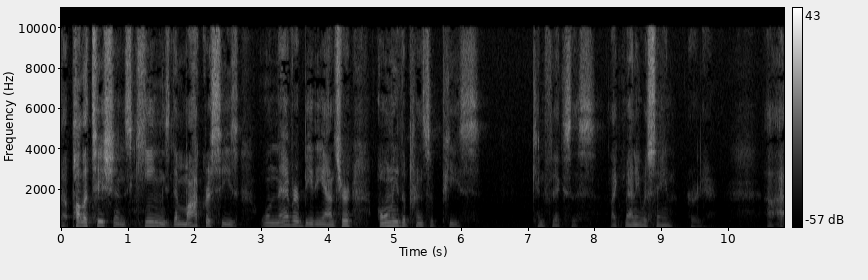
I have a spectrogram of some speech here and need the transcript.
Uh, politicians, kings, democracies will never be the answer. Only the Prince of Peace can fix this, like Manny was saying earlier. Uh,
